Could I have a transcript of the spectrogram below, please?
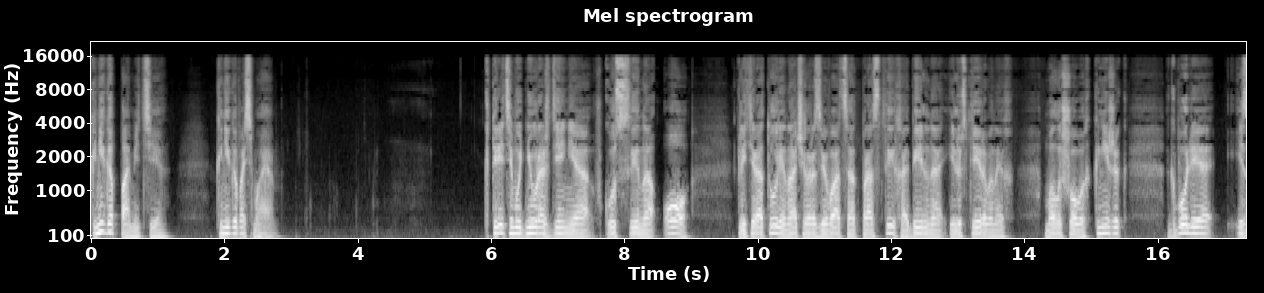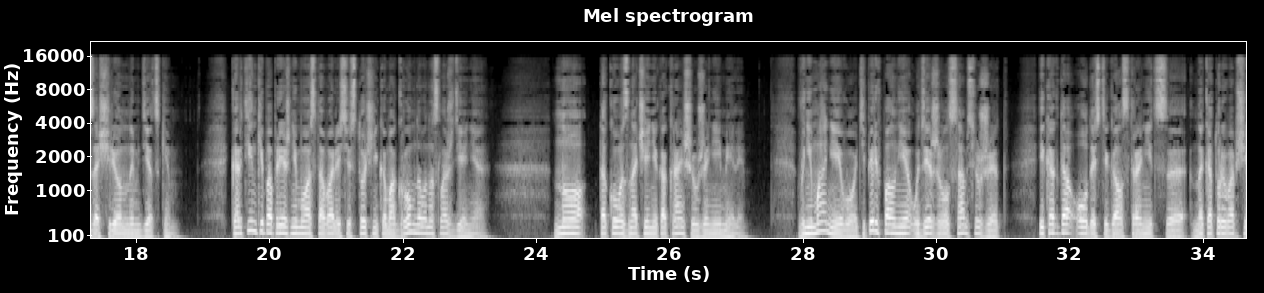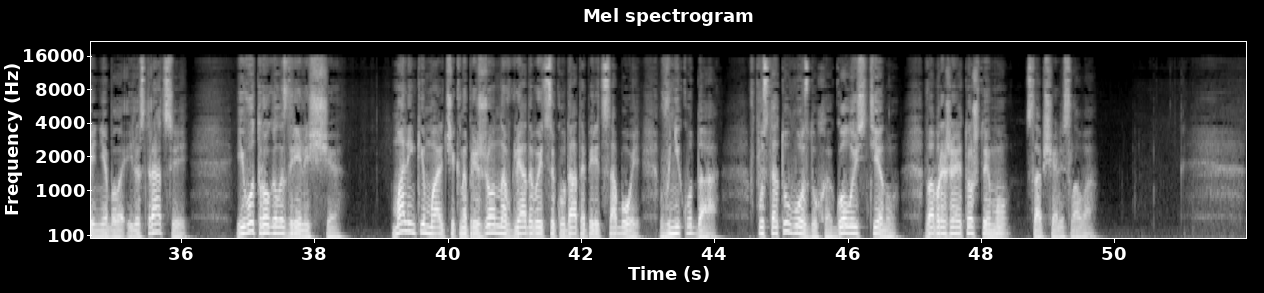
Книга памяти. Книга восьмая. К третьему дню рождения вкус сына О к литературе начал развиваться от простых, обильно иллюстрированных малышовых книжек к более изощренным детским. Картинки по-прежнему оставались источником огромного наслаждения, но такого значения, как раньше, уже не имели. Внимание его теперь вполне удерживал сам сюжет, и когда О достигал страницы, на которой вообще не было иллюстраций, его трогало зрелище. Маленький мальчик напряженно вглядывается куда-то перед собой, в никуда, в пустоту воздуха, голую стену, воображая то, что ему сообщали слова.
